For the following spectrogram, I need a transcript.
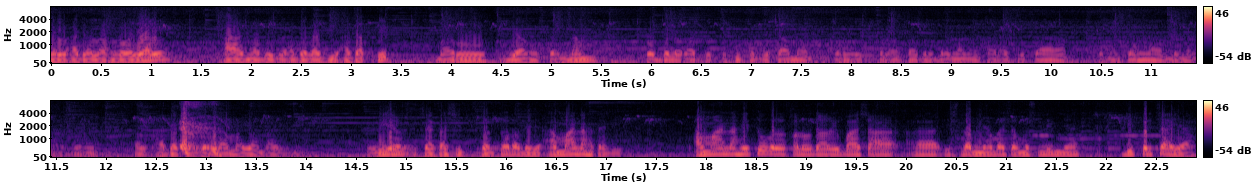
L adalah loyal A nya adalah ada lagi adaptif baru yang keenam kooperatif itu kerjasama berapa berbarengan antara kita dengan channel dengan harus ada kerjasama yang baik. Jadi yang saya kasih contoh dari amanah tadi. Amanah itu kalau dari bahasa uh, Islamnya bahasa Muslimnya dipercaya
